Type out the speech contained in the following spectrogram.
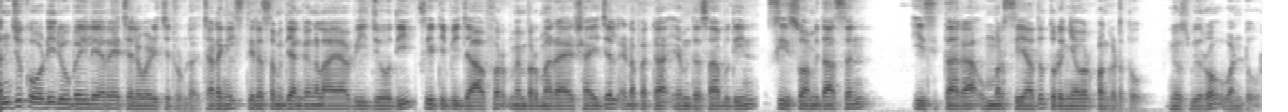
അഞ്ചു കോടി രൂപയിലേറെ ചെലവഴിച്ചിട്ടുണ്ട്. ചടങ്ങിൽ സ്ഥിരസമിതി അംഗങ്ങളായ V Jyothi C T P Jafar മെമ്പർമാരായ ഷൈജൽ എടപ്പറ്റ എം ദസാബുദ്ദീൻ സി സ്വാമിദാസൻ ഇ സിത്താര ഉമ്മർ സിയാദ് തുടങ്ങിയവർ പങ്കെടുത്തു. News bureau Wandoor.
